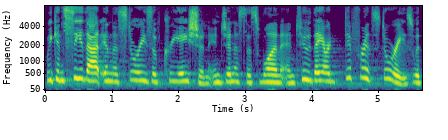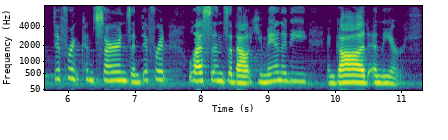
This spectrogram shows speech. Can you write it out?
We can see that in the stories of creation in Genesis 1 and 2. They are different stories with different concerns and different lessons about humanity and God and the earth.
